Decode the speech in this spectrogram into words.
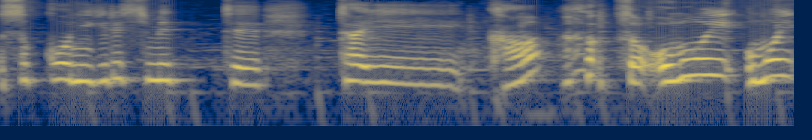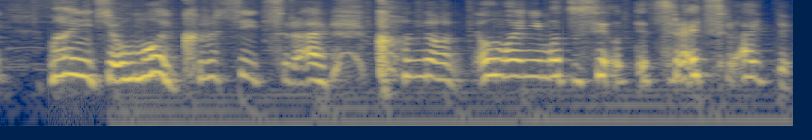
そこを握りしめてたいか？そう重い重い毎日重い苦しい辛いこんな重い荷物背負って辛い辛いって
